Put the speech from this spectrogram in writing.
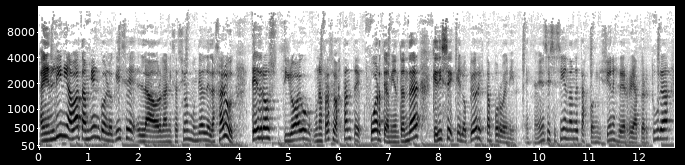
En línea va también con lo que dice la Organización Mundial de la Salud. Tedros tiró algo, una frase bastante fuerte a mi entender, que dice que lo peor está por venir. Bien, si se siguen dando estas condiciones de reapertura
